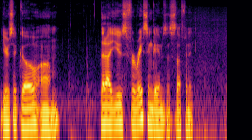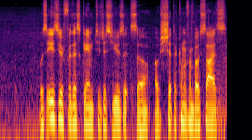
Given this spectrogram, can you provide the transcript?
years ago, um, that I used for racing games and stuff, and it was easier for this game to just use it, so... Oh shit, they're coming from both sides.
